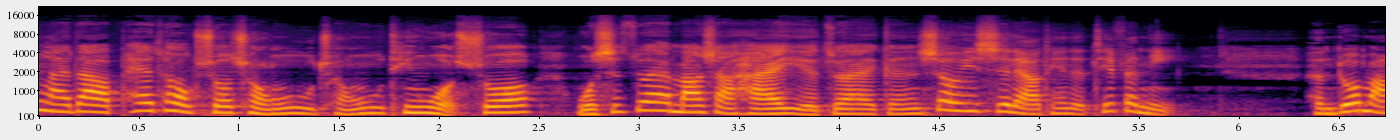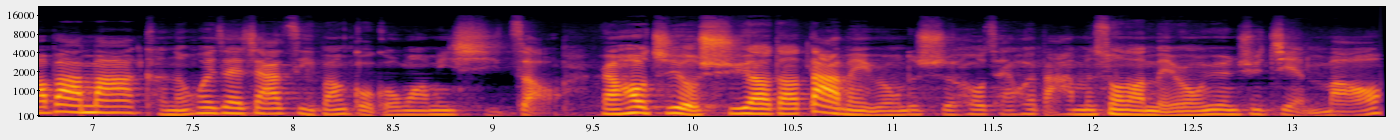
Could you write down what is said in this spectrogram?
迎来到 Pet Talk 说宠物，宠物听我说。我是最爱毛小孩，也最爱跟兽医师聊天的 Tiffany。很多毛爸妈可能会在家自己帮狗狗、猫咪洗澡，然后只有需要到大美容的时候，才会把它们送到美容院去剪毛。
